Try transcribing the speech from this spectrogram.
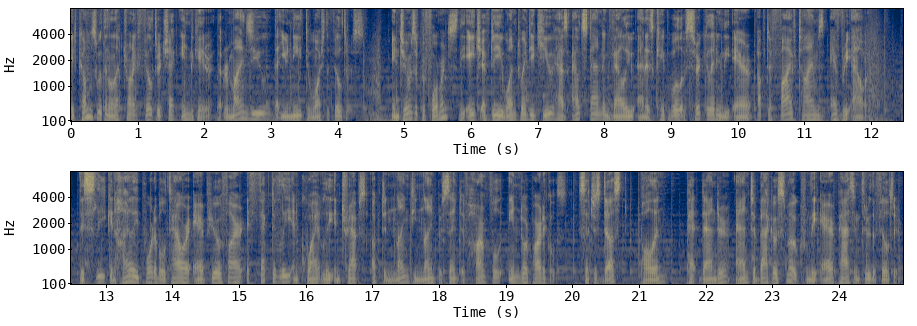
It comes with an electronic filter check indicator that reminds you that you need to wash the filters. In terms of performance, the HFD 120Q has outstanding value and is capable of circulating the air up to 5 times every hour. This sleek and highly portable tower air purifier effectively and quietly entraps up to 99% of harmful indoor particles, such as dust, pollen, pet dander, and tobacco smoke from the air passing through the filter.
